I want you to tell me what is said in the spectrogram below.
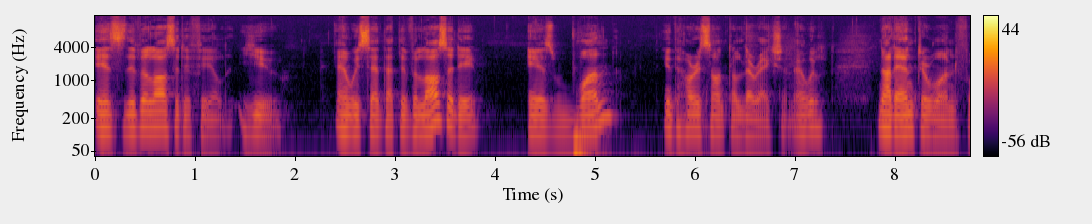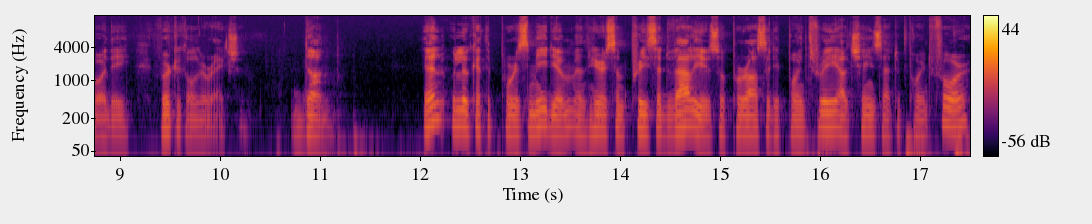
is the velocity field, u. And we said that the velocity is 1 in the horizontal direction. I will not enter one for the vertical direction. Done. Then we look at the porous medium, and here are some preset values of porosity 0.3. I'll change that to 0.4.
